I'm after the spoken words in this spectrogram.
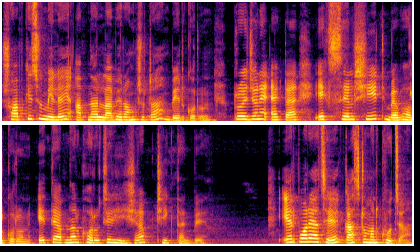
সব কিছু মিলে আপনার লাভের অংশটা বের করুন। প্রয়োজনে একটা এক্সেল শিট ব্যবহার করুন, এতে আপনার খরচের হিসাব ঠিক থাকবে। এরপরে আছে কাস্টমার খোঁজা।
